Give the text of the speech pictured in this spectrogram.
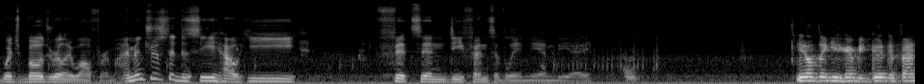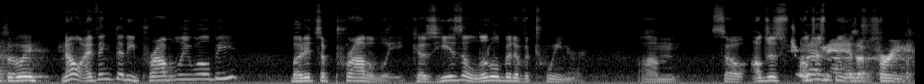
which bodes really well for him. I'm interested to see how he fits in defensively in the NBA. You don't think he's going to be good defensively? No, I think that he probably will be, but it's a probably because he is a little bit of a tweener. Um, so I'll just Joe, I'll that just man be is a freak.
